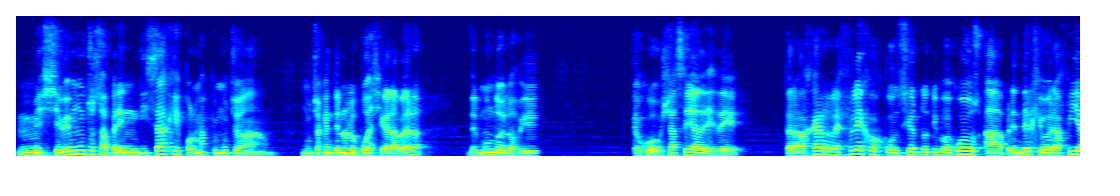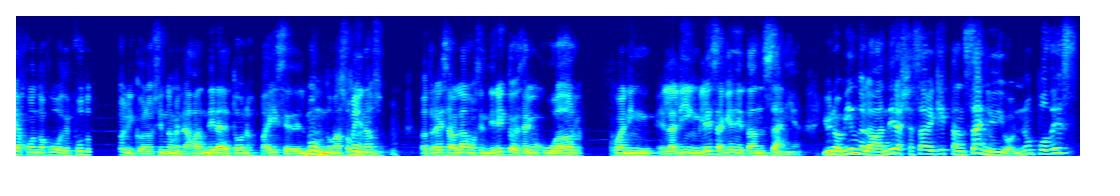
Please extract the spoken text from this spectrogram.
me llevé muchos aprendizajes, por más que mucha, mucha gente no lo pueda llegar a ver, del mundo de los videojuegos, ya sea desde trabajar reflejos con cierto tipo de juegos, a aprender geografía jugando juegos de fútbol y conociéndome las banderas de todos los países del mundo, más o menos. Otra vez hablamos en directo que salió un jugador que juega en, la liga inglesa que es de Tanzania. Y uno viendo la bandera ya sabe que es Tanzania. Y digo, no podés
